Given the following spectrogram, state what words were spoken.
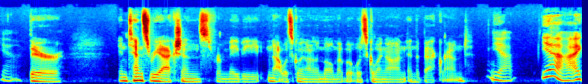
yeah, their intense reactions from maybe not what's going on in the moment, but what's going on in the background. yeah, yeah. I,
